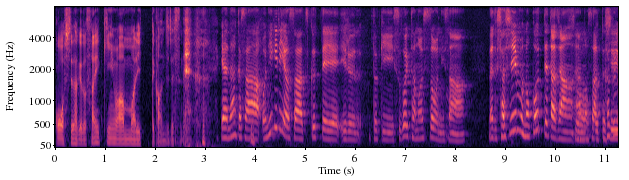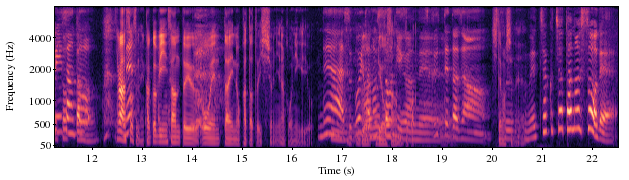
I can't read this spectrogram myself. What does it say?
構してたけど最近はあんまりって感じですね。いやなんかさおにぎりをさ作っている時すごい楽しそうにさなんか写真も残ってたじゃん。あのさ私角瓶さんと撮ったもん あ、ねそうですね。角瓶さんという応援隊の方と一緒になんかおにぎりを。ねえ、うん。すごい楽しそうに作ってたじゃん。してましたね。すめちゃくちゃ楽しそうで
